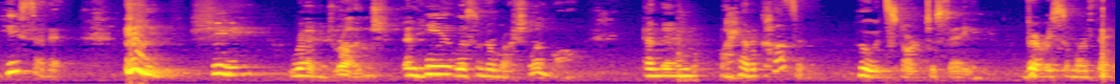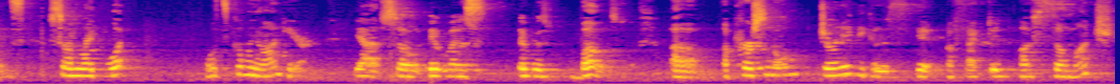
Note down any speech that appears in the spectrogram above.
he said it. she read Drudge, and he listened to Rush Limbaugh. And then I had a cousin who would start to say very similar things. So I'm like, what, what's going on here? Yeah. So it was it was both uh, a personal journey because it affected us so much,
